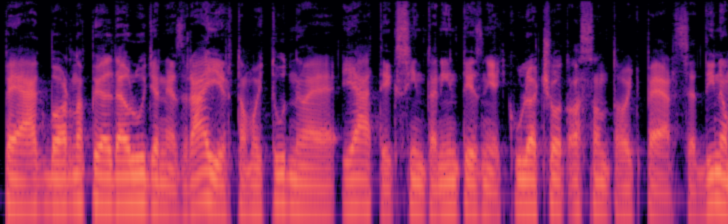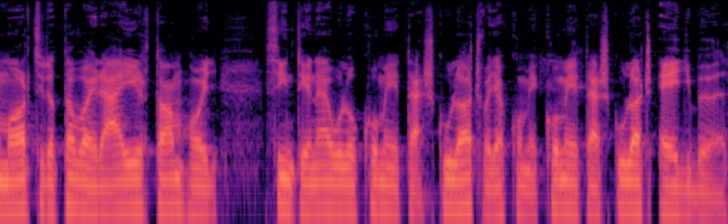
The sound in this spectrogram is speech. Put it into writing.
Peák Barna például ugyanez ráírtam, hogy tudna-e játék szinten intézni egy kulacsot, azt mondta, hogy persze. Dina Marcira tavaly ráírtam, hogy szintén Euló kométás kulacs, vagy akkor még kométás kulacs egyből.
